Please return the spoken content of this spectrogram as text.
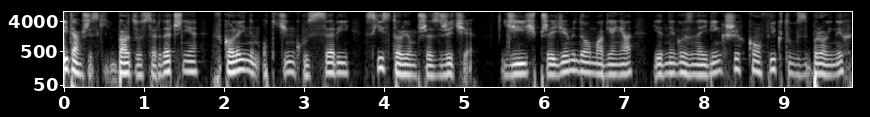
Witam wszystkich bardzo serdecznie w kolejnym odcinku z serii z historią przez życie. Dziś przejdziemy do omawiania jednego z największych konfliktów zbrojnych,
